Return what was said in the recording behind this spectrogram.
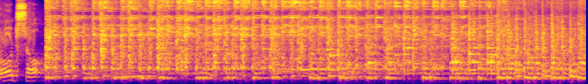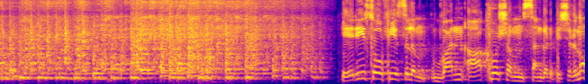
റോഡ് ഷോ എരീസ് ഓഫീസിലും വൻ ആഘോഷം സംഘടിപ്പിച്ചിരുന്നു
